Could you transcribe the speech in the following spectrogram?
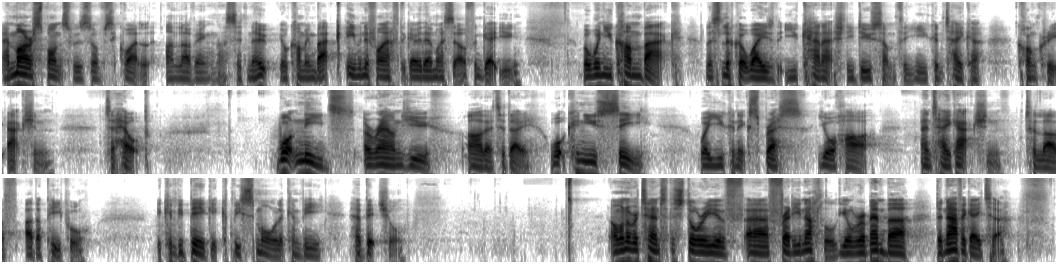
And my response was obviously quite unloving. I said, Nope, you're coming back, even if I have to go there myself and get you. But when you come back, let's look at ways that you can actually do something. You can take a concrete action to help. What needs around you are there today? What can you see where you can express your heart and take action to love other people? It can be big, it can be small, it can be habitual. I want to return to the story of uh, Freddie Nuttall. You'll remember the navigator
